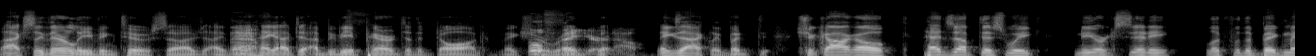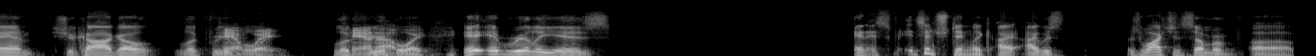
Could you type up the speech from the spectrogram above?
Well, actually, they're leaving too, so I, I think Yeah. I got to I'd be a parent to the dog. Make sure We'll Red- figure it out. Exactly. But Chicago heads up this week. New York City, look for the big man. Chicago, look for your Can't boy. wait. Look for Can't your boy. It, it really is. And it's it's interesting. Like I, I was I was watching some of uh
